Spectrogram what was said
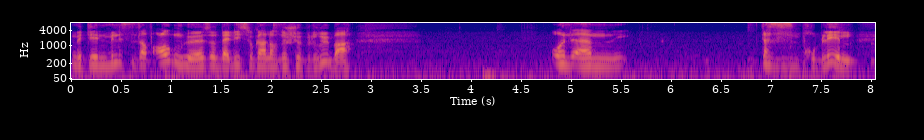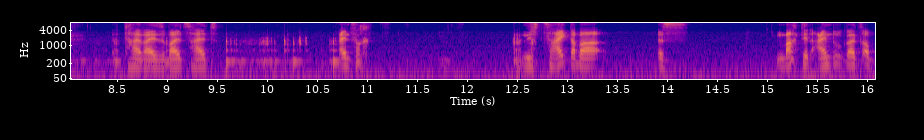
mit denen mindestens auf Augenhöhe ist und wenn nicht sogar noch eine Schippe drüber. Und ähm, das ist ein Problem. Teilweise, weil es halt einfach nicht zeigt, aber es macht den Eindruck, als ob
